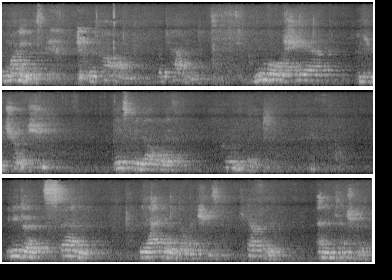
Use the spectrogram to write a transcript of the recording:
The money, the time, the talent you all share with your church needs to be dealt with prudently. You need to spend the annual donations carefully and intentionally.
